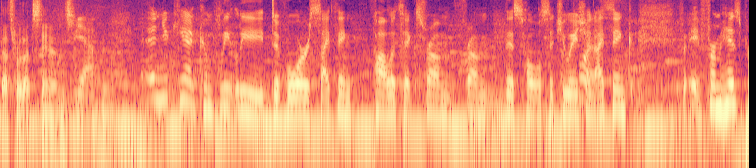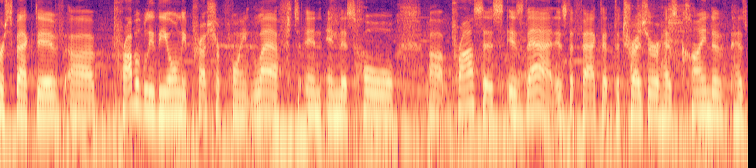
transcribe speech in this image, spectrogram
that's where that stands Yeah. I mean, And you can't completely divorce, I think, politics from from this whole situation. I think, f- from his perspective, uh, probably the only pressure point left in, in this whole uh, process is that is the fact that the treasurer has kind of has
